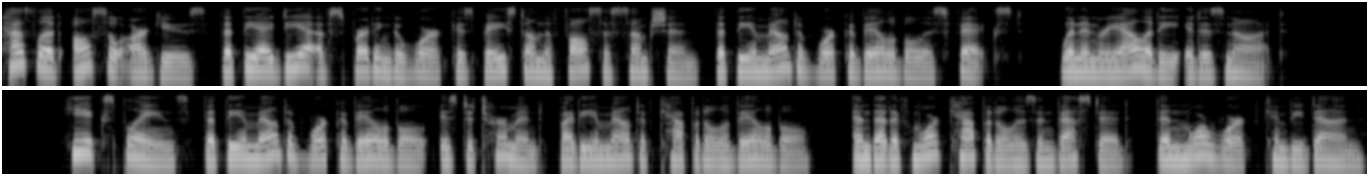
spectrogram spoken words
Hazlitt also argues that the idea of spreading the work is based on the false assumption that the amount of work available is fixed, when in reality it is not. He explains that the amount of work available is determined by the amount of capital available, and that if more capital is invested, then more work can be done.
